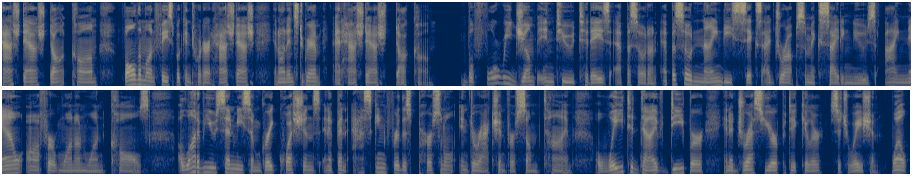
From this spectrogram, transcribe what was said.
hashdash.com Follow them on Facebook and Twitter at Hashdash and on Instagram at hashdash.com. Before we jump into today's episode, on episode 96, I dropped some exciting news. I now offer one on one calls. A lot of you send me some great questions and have been asking for this personal interaction for some time, a way to dive deeper and address your particular situation. Well,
